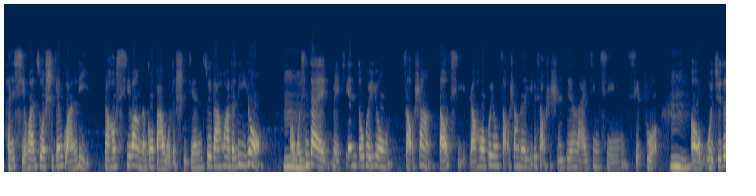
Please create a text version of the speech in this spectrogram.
很喜欢做时间管理，然后希望能够把我的时间最大化的利用。嗯，呃，我现在每天都会用早上早起，然后会用早上的一个小时时间来进行写作。嗯呃，我觉得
